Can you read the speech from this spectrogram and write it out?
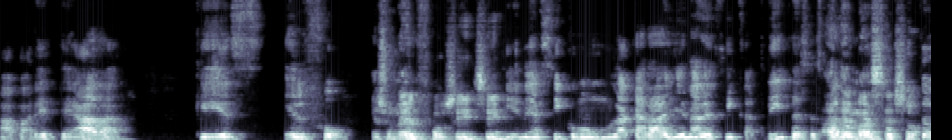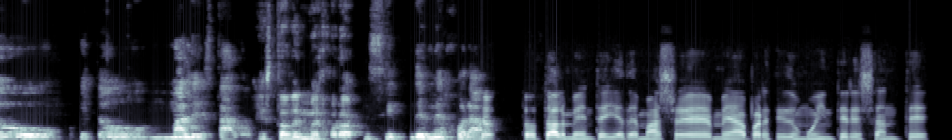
aparece Adar, que es elfo. Es un elfo, sí, sí. Tiene así como la cara llena de cicatrices. Está un, poquito, un poquito mal estado. Está desmejorado. Sí, desmejorado. Totalmente. Y además eh, me ha parecido muy interesante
